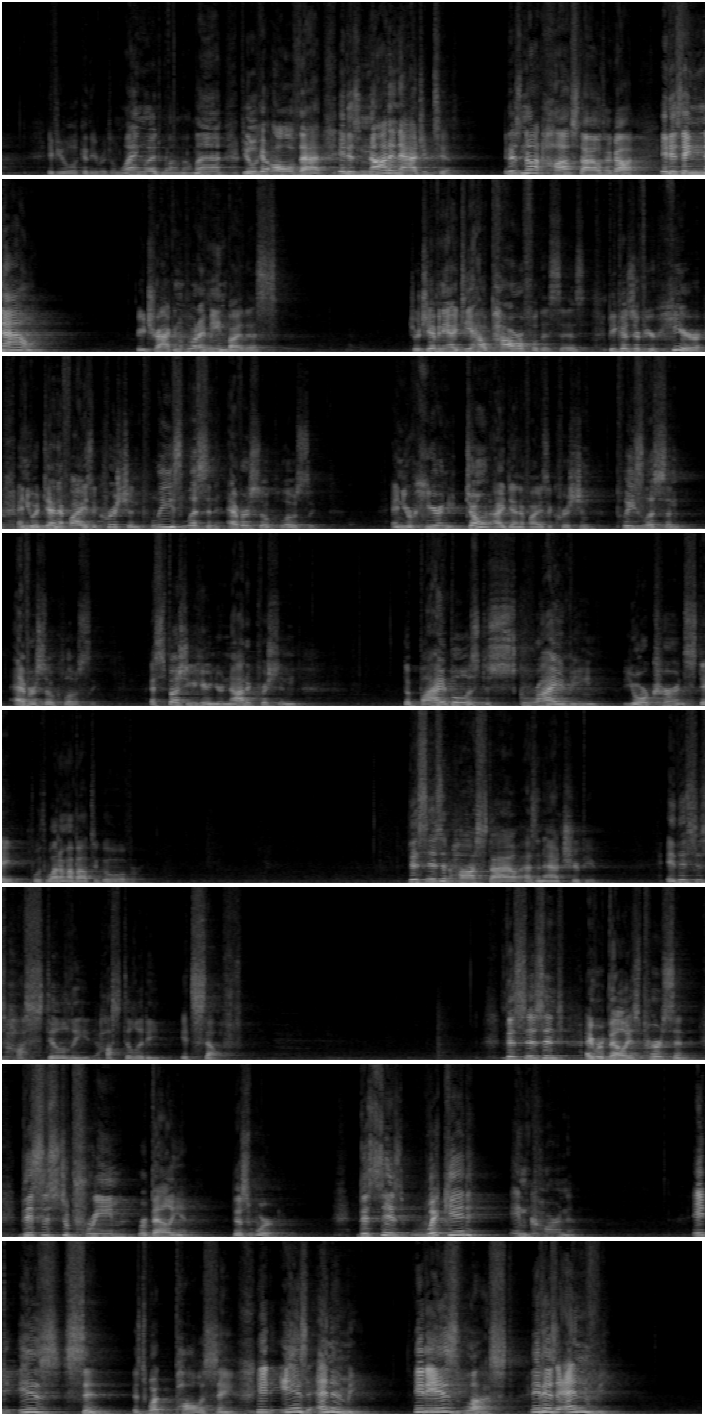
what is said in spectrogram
If you look at the original language, blah, blah, blah, if you look at all of that, it is not an adjective. It is not hostile to God. It is a noun. Are you tracking with what I mean by this? Church, you have any idea how powerful this is? Because if you're here and you identify as a Christian, please listen ever so closely. And you're here and you don't identify as a Christian, please listen ever so closely. Especially here and you're not a Christian, the Bible is describing your current state with what I'm about to go over. This isn't hostile as an attribute. Eh, this is hostility, hostility itself. This isn't a rebellious person. This is supreme rebellion, this word. This is wicked incarnate. It is sin, is what Paul is saying. It is enemy. It is lust. It is envy.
